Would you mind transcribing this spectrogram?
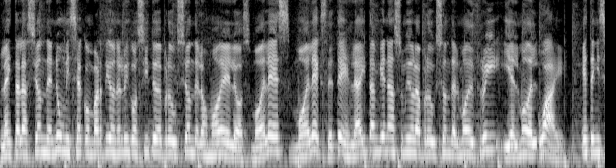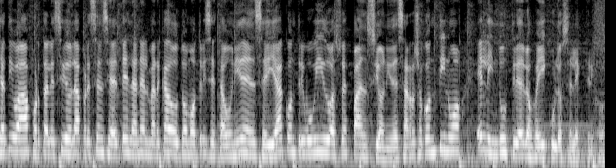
La instalación de Numi se ha convertido en el único sitio de producción de los modelos Model S, Model X de Tesla y también ha asumido la producción del Model 3 y el Model Y. Esta iniciativa ha fortalecido la presencia de Tesla en el mercado automotriz estadounidense y ha contribuido a su expansión y desarrollo continuo en la industria de los vehículos eléctricos.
